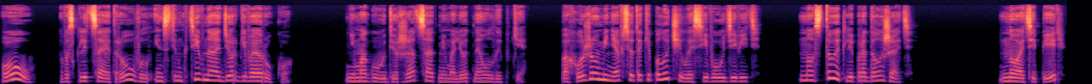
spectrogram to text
«Оу!» — восклицает Роувелл, инстинктивно одергивая руку. Не могу удержаться от мимолетной улыбки. Похоже, у меня все-таки получилось его удивить. Но стоит ли продолжать? Ну а теперь...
